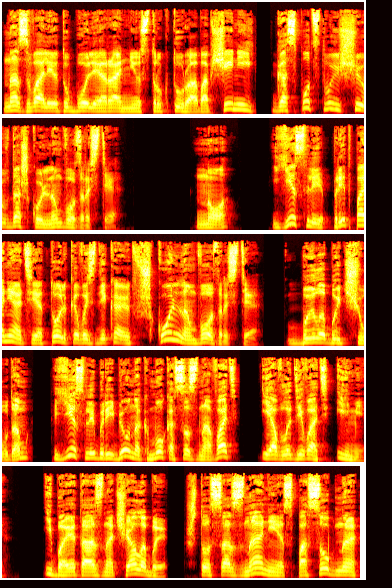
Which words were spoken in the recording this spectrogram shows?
назвали эту более раннюю структуру обобщений, господствующую в дошкольном возрасте. Но, если предпонятия только возникают в школьном возрасте, было бы чудом, если бы ребенок мог осознавать и овладевать ими, ибо это означало бы, что сознание способно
